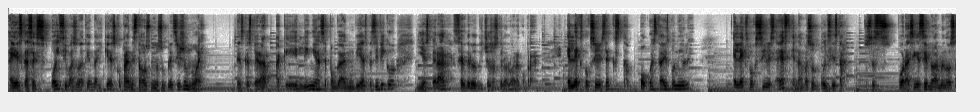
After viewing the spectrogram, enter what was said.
hay escasez. Hoy si vas a una tienda y quieres comprar en Estados Unidos un PlayStation, no hay. Tienes que esperar a que en línea se ponga en un día específico y esperar ser de los dichosos que lo van a comprar. El Xbox Series X tampoco está disponible. El Xbox Series S en Amazon hoy sí está. Entonces, por así decirlo, al menos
